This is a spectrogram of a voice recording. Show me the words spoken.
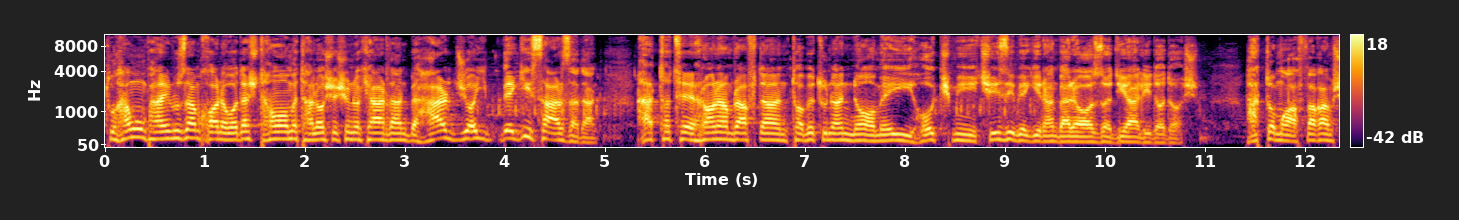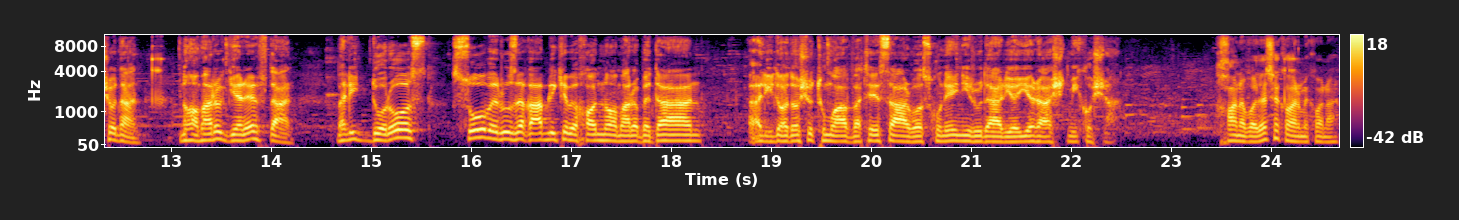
تو همون پنج روزم خانوادش تمام تلاششون رو کردن به هر جایی بگی سر زدن. حتی تهران هم رفتن تا بتونن نامه ای حکمی چیزی بگیرن برای آزادی علی داداش. حتی موفق هم شدن. نامه رو گرفتن. ولی درست صبح روز قبلی که بخواد نامه رو بدن علی داداش رو تو محوطه سربازخونه نیرو دریایی رشت می‌کشن. خانواده چه کار می‌کنن؟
